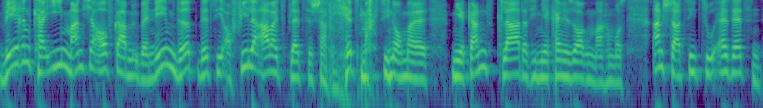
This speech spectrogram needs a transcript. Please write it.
Während KI manche Aufgaben übernehmen wird, wird sie auch viele Arbeitsplätze schaffen. Jetzt macht sie nochmal mir ganz klar, dass ich mir keine Sorgen machen muss, anstatt sie zu ersetzen.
